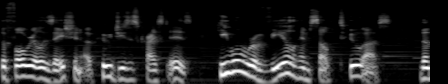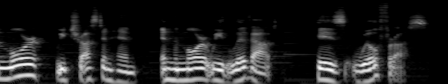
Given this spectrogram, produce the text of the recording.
the full realization of who Jesus Christ is. He will reveal himself to us the more we trust in him and the more we live out his will for us.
